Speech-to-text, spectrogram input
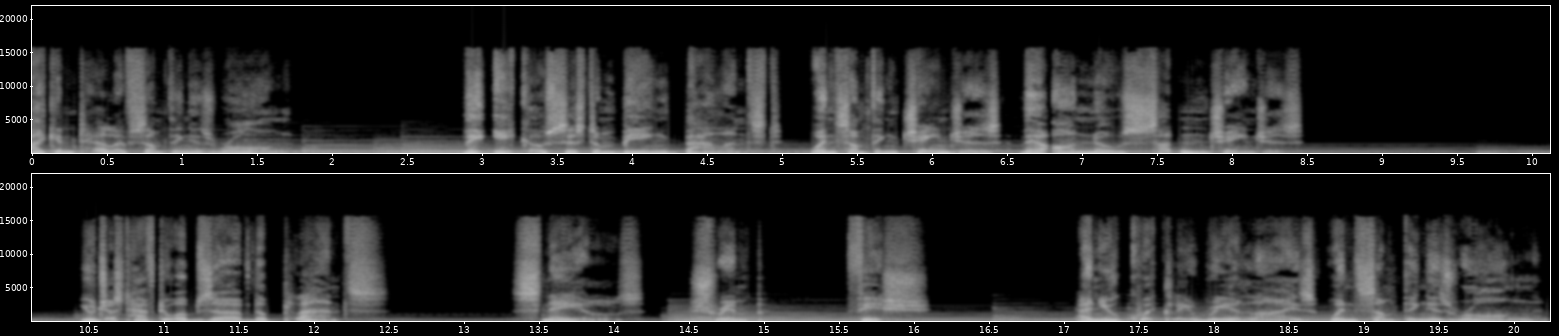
I can tell if something is wrong. The ecosystem being balanced, when something changes, there are no sudden changes. You just have to observe the plants, snails, shrimp, fish, and you quickly realize when something is wrong.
